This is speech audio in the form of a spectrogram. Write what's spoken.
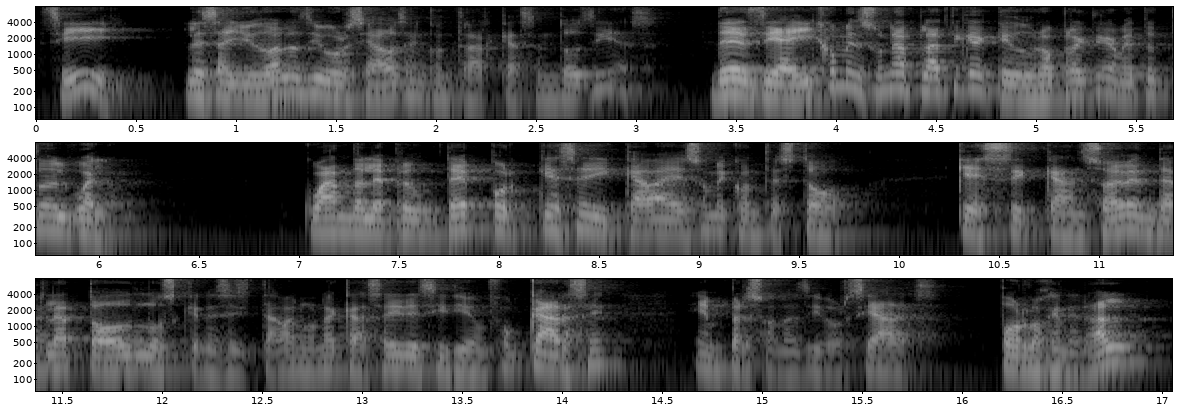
Sí, les ayudó a los divorciados a encontrar casa en dos días. Desde ahí comenzó una plática que duró prácticamente todo el vuelo. Cuando le pregunté por qué se dedicaba a eso, me contestó que se cansó de venderle a todos los que necesitaban una casa y decidió enfocarse en personas divorciadas. Por lo general,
